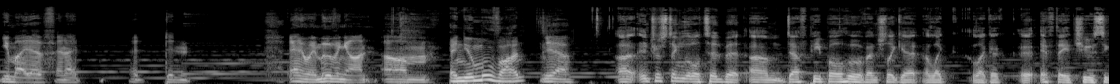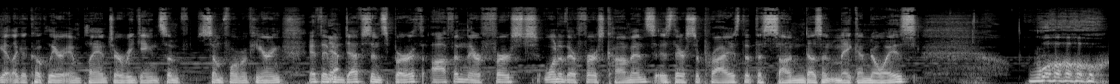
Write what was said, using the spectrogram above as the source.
you might have, and I, I didn't. Anyway, moving on. Um, And you move on. yeah. Uh, interesting little tidbit. Um, deaf people who eventually get uh, like like a if they choose to get like a cochlear implant or regain some some form of hearing, if they've Yeah. been deaf since birth, often their first one of their first comments is they're surprised that the sun doesn't make a noise Whoa.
